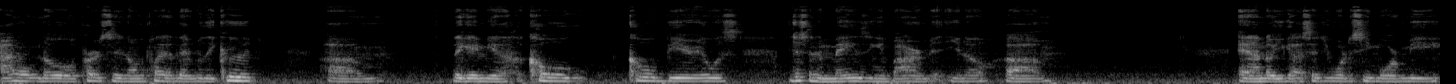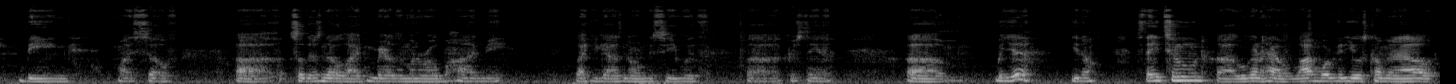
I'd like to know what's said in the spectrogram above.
I don't know a person on the planet that really could. Um, they gave me a, a cold, cold beer. It was just an amazing environment, you know. Um, and I know you guys said you wanted to see more of me being myself. Uh, so there's no like Marilyn Monroe behind me, like you guys normally see with uh, Christina. Um, but yeah, you know, stay tuned. Uh, we're gonna have a lot more videos coming out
